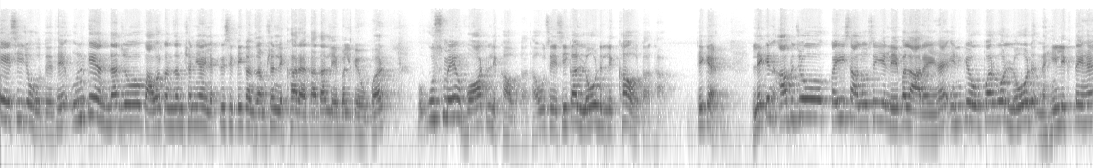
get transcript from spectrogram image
एसी जो होते थे, उनके अंदर जो पावर कंजम्पशन या इलेक्ट्रिसिटी कंजम्पशन लिखा रहता था लेबल के ऊपर, उसमें वॉट लिखा होता था, उस एसी का लोड लिखा होता था, ठीक है? लेकिन अब जो कई सालों से ये लेबल आ रहे हैं, इनके ऊपर वो लोड नहीं लिखते हैं,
